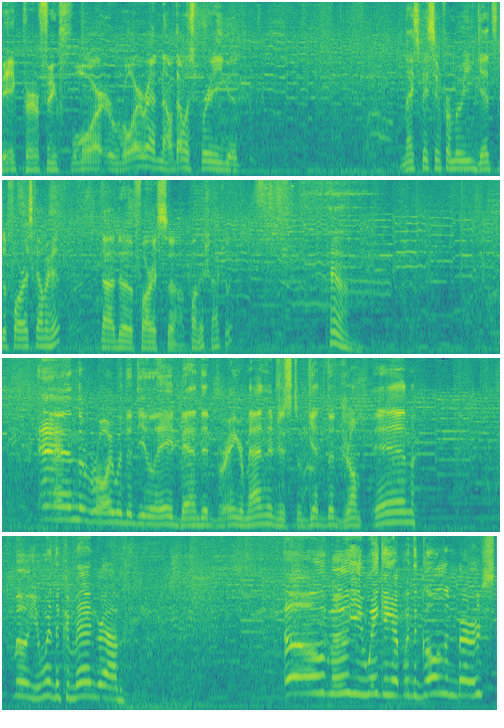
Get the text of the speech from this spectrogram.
Big perfect for Roy right now. That was pretty good. Nice spacing from Mugi. Gets the forest counter hit. Uh, the forest uh, punish, actually. and the Roy with the delayed bandit bringer manages to get the jump in. Mugi with the command grab. Oh, Mugi waking up with the golden burst.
